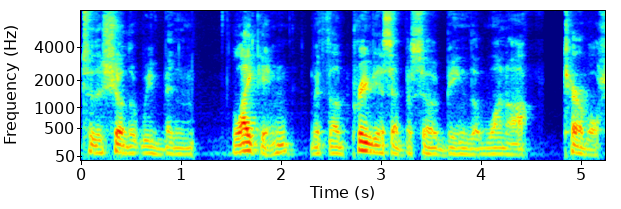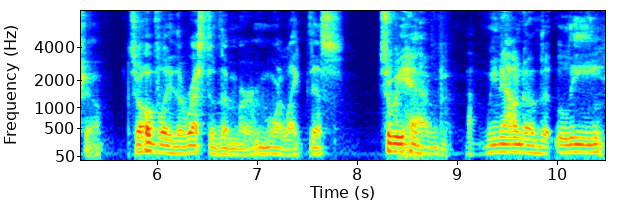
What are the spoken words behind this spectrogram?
to the show that we've been liking, with the previous episode being the one off terrible show. So hopefully the rest of them are more like this. So we have, we now know that Lee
